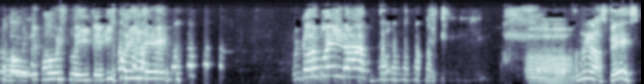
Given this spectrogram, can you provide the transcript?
Oh, oh he's bleeding. He's bleeding. We've got a bleeder. Oh, I'm running out of space.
